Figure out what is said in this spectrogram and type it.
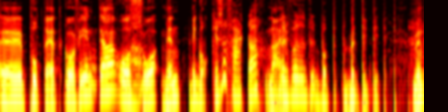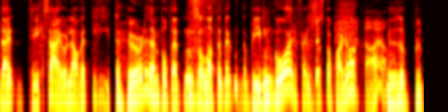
eh, potet går fint, ja. Og så Men Det går ikke så fælt da. Nei. Når du får Men det er, trikset er jo å lage et lite høl i den poteten, sånn at det, det, bilen går, for ellers så stopper den jo. Ja, ja. Men så blup,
